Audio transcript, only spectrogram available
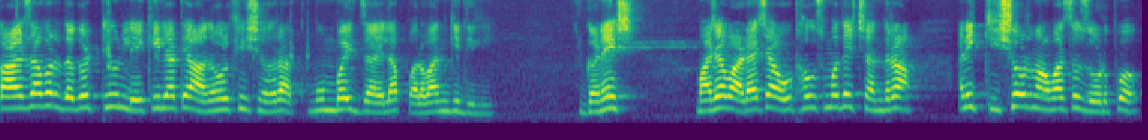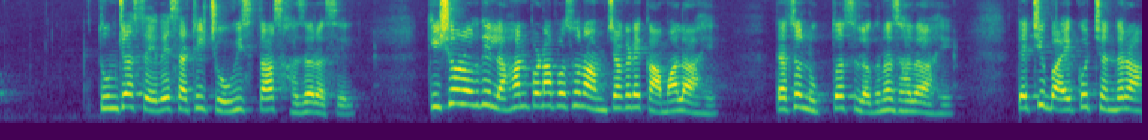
काळजावर दगड ठेवून लेकीला त्या अनोळखी शहरात मुंबईत जायला परवानगी दिली. गणेश माझ्या वाड्याच्या आउटहाऊसमध्ये चंद्रा आणि किशोर नावाचं जोडपं तुमच्या सेवेसाठी चोवीस तास हजर असेल. किशोर अगदी लहानपणापासून आमच्याकडे कामाला आहे. त्याचं नुकतंच लग्न झालं आहे. त्याची बायको चंद्रा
